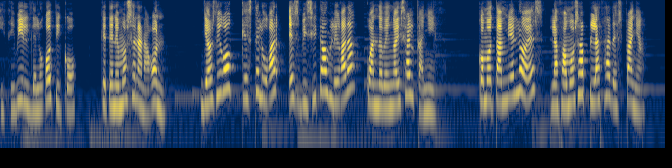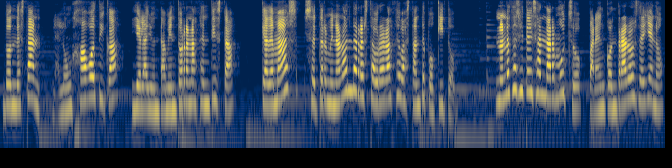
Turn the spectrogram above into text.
y civil del gótico que tenemos en Aragón. Ya os digo que este lugar es visita obligada cuando vengáis al Cañiz, como también lo es la famosa Plaza de España, donde están la lonja gótica y el ayuntamiento renacentista, que además se terminaron de restaurar hace bastante poquito. No necesitáis andar mucho para encontraros de lleno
